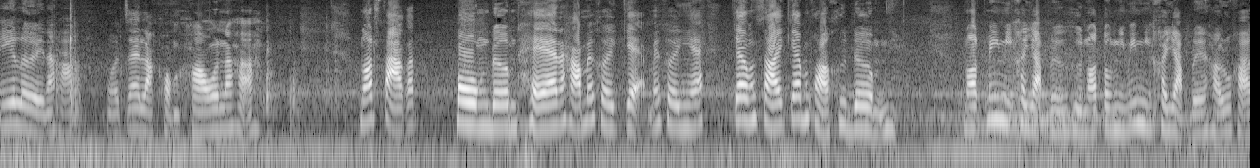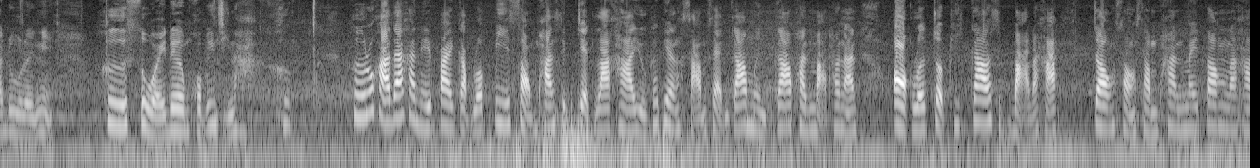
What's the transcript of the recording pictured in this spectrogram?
นี่เลยนะคะ หัวใจหลักของเขานะคะน็อตฝาก็โป่งเดิมแท้นะคะ ไม่เคยแกะไม่เคยแงะ แก้มซ้ายแก้มขวาคือเดิมนี่น็อตไม่มีขยับเลยคือน็อตตรงนี้ไม่มีขยับเลยนะคะ ลูกค้าดูเลยนี่ คือสวยเดิมครบจริงๆนะคะคือคือลูกค้าได้คันนี้ไปกับรถปี 2017 ราคาอยู่แค่เพียง 399,000 บาทเท่านั้น ออกรถจบที่ 90 บาทนะคะ จอง2 3 0 0ไม่ต้องนะคะ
